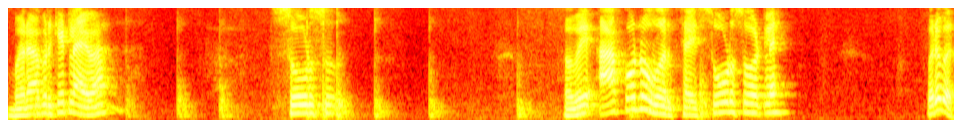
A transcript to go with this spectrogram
બરાબર કેટલા આવ્યા? સોળસો. હવે આ કોનો વર્ગ થાય? સોળસો એટલે? બરાબર?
